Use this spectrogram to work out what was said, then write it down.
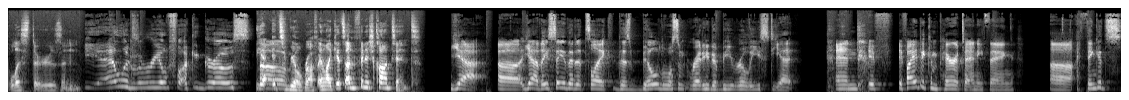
blisters and yeah, it looks real fucking gross. yeah, it's Um, real rough and like it's unfinished content. Yeah. Uh yeah, they say that it's like this build wasn't ready to be released yet. And if if I had to compare it to anything, uh I think it's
